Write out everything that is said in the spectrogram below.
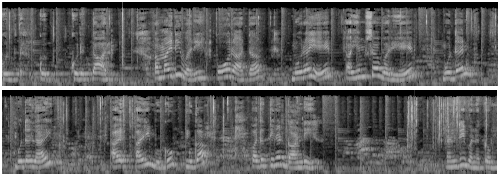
குத்- கு- கொடுத்தார். அமைதி வரி போராட்ட முறையே அஹிம்ச வரியே முதன் முதலாய் அ- அறிமுகு பதத்தினர் காந்தி நன்றி வணக்கம்.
